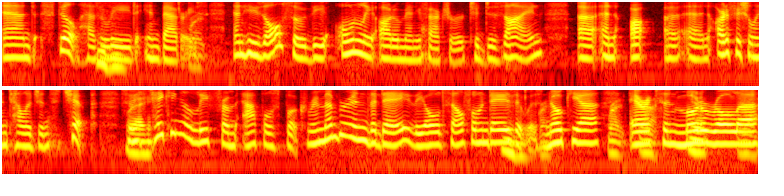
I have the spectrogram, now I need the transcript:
and still has a lead in batteries. And he's also the only auto manufacturer to design uh, an uh, uh, an artificial intelligence chip. So he's taking a leaf from Apple's book. Remember in the day, the old cell phone days, it was Nokia, Right. Ericsson, Motorola, Yeah.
